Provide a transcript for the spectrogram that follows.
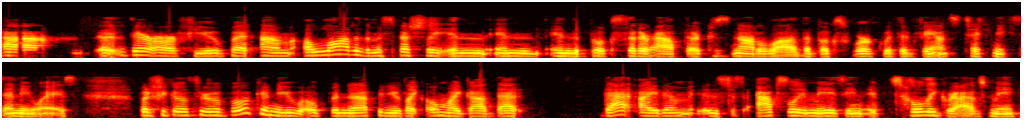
Uh, there are a few, but um, a lot of them, especially in, in, in the books that are out there, because not a lot of the books work with advanced techniques, anyways. But if you go through a book and you open it up and you're like, oh my God, that that item is just absolutely amazing. It totally grabs me.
